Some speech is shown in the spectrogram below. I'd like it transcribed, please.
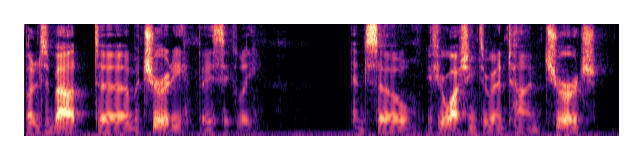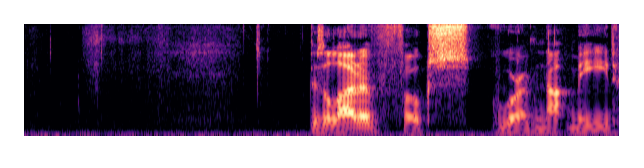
But it's about uh, maturity, basically. And so, if you're watching through End Time Church, there's a lot of folks who are, have not made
